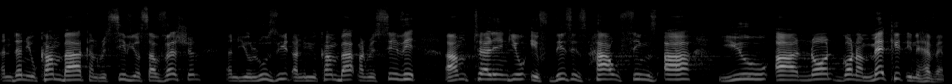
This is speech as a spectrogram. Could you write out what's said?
and then you come back and receive your salvation, and you lose it, and you come back and receive it. I'm telling you, if this is how things are, you are not gonna make it in heaven.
